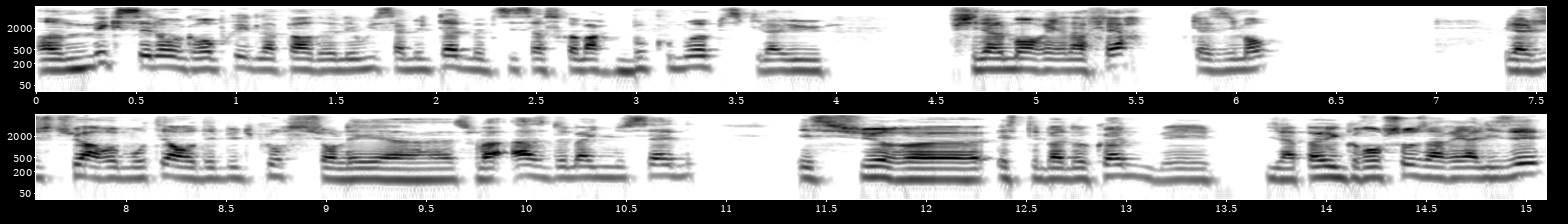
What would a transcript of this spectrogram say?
Un excellent Grand Prix de la part de Lewis Hamilton, même si ça se remarque beaucoup moins puisqu'il a eu finalement rien à faire, quasiment. Il a juste eu à remonter en début de course sur, les, euh, sur la As de Magnussen et sur euh, Esteban Ocon, mais il n'a pas eu grand chose à réaliser.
